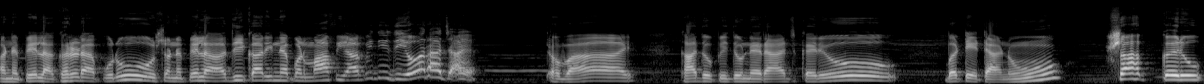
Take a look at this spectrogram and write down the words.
અને પેલા ઘરડા પુરુષ અને પેલા અધિકારીને પણ માફી આપી દીધી, હો રાજાએ. તો ભાઈ, ખાધું પીધું ને રાજ કર્યું, બટેટાનું શાક કર્યું.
